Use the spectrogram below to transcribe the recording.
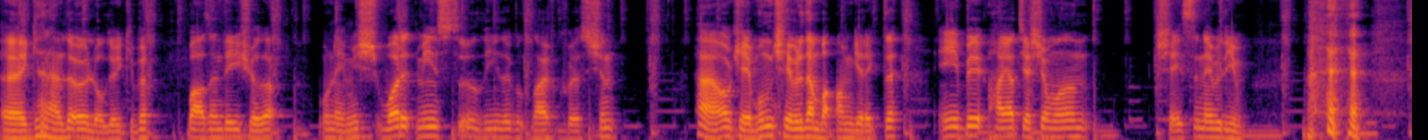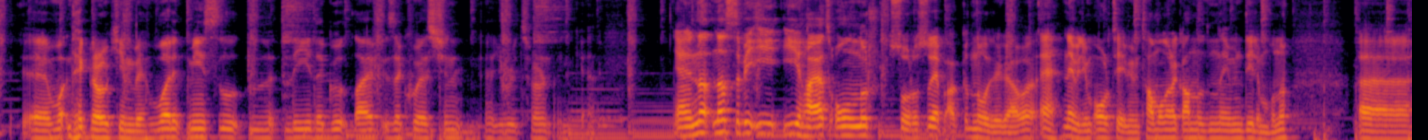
e, genelde öyle oluyor gibi. Bazen değişiyor da. Bu neymiş? What it means to lead a good life question. Ha okey bunu çeviriden bakmam gerekti. İyi bir hayat yaşamanın şeysi ne bileyim. e, what, tekrar okuyayım bir. What it means to lead a good life is a question you return again. Yani na- nasıl bir iyi, iyi hayat olunur sorusu hep aklımda oluyor galiba. Eh ne bileyim ortaya bileyim. Tam olarak anladığımdan emin değilim bunu. Eee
